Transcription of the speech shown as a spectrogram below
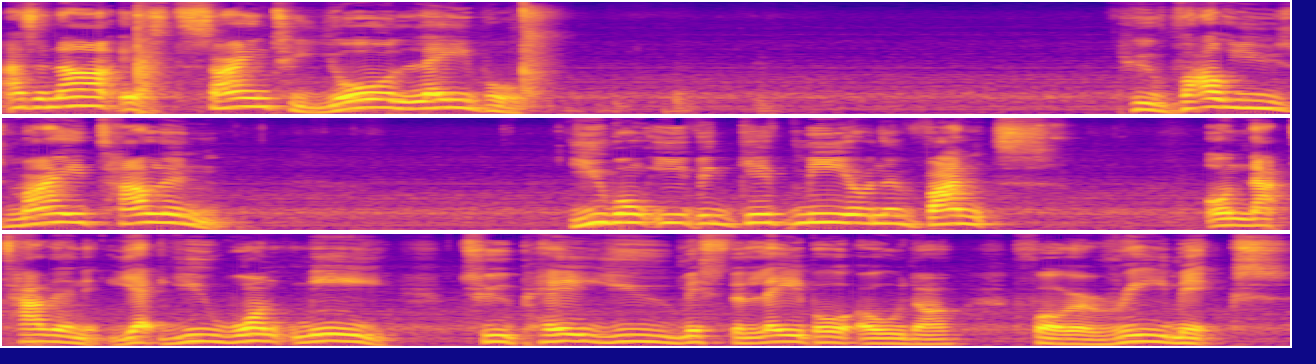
As an artist signed to your label who values my talent you won't even give me an advance on that talent, yet you want me to pay you, Mr. Label Owner, for a remix.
